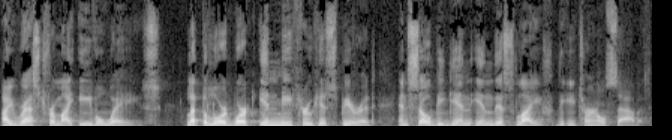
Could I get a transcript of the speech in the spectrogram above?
I rest from my evil ways. Let the Lord work in me through His Spirit, and so begin in this life the eternal Sabbath.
